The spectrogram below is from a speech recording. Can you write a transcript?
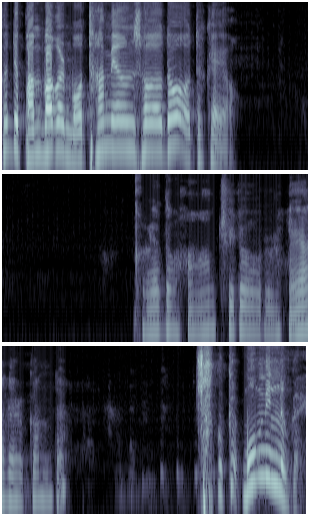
근데 반박을 못 하면서도 어떻게 해요? 그래도 항암 치료를 해야 될 건데? 자꾸 그못 믿는 거예요.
